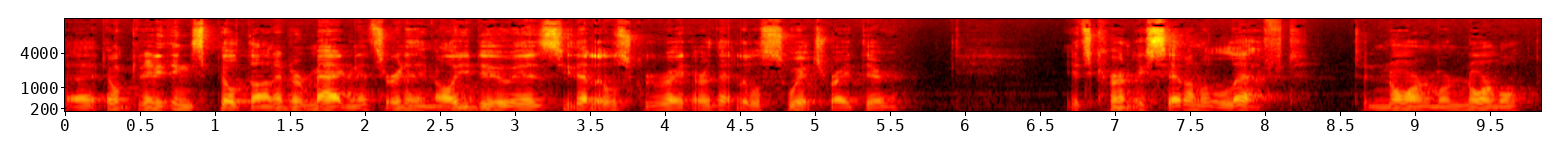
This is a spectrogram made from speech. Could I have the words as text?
uh, don't get anything spilt on it or magnets or anything. All you do is see that little screw right or that little switch right there. It's currently set on the left to norm or normal.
